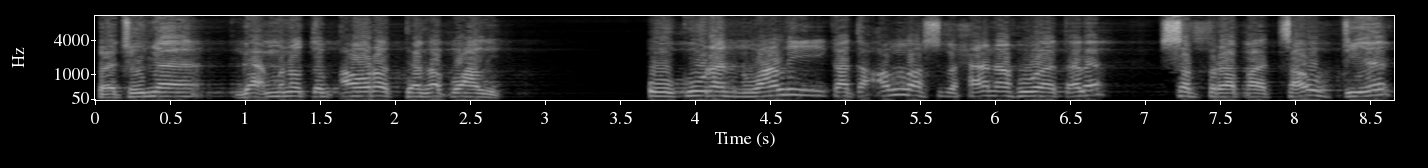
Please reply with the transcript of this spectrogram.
bajunya nggak menutup aurat dianggap wali ukuran wali kata Allah Subhanahu wa taala seberapa jauh dia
